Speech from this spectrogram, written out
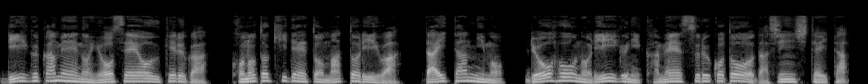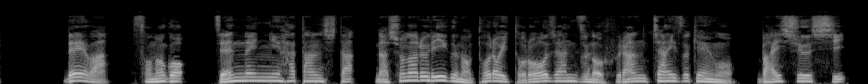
リーグ加盟の要請を受けるが、この時デーとマットリーは大胆にも両方のリーグに加盟することを打診していた。デーは、その後、前年に破綻したナショナルリーグのトロイトロージャンズのフランチャイズ権を買収し、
